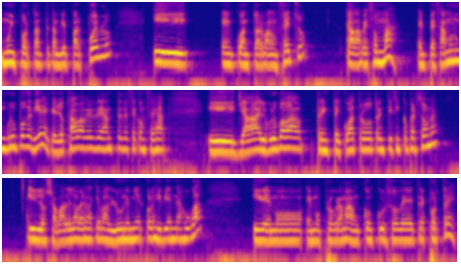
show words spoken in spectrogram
muy importante también para el pueblo. Y en cuanto al baloncesto cada vez son más. Empezamos en un grupo de 10 que yo estaba desde antes de ser concejal y ya el grupo va 34 o 35 personas. Y los chavales, la verdad, que van lunes, miércoles y viernes a jugar. Y hemos, hemos programado un concurso de 3x3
